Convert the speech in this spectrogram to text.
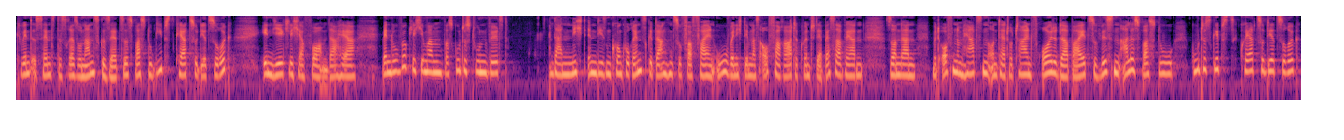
Quintessenz des Resonanzgesetzes. Was du gibst, kehrt zu dir zurück in jeglicher Form. Daher, wenn du wirklich jemandem was Gutes tun willst, dann nicht in diesen Konkurrenzgedanken zu verfallen, oh, wenn ich dem das auch verrate, könnte der besser werden, sondern mit offenem Herzen und der totalen Freude dabei zu wissen, alles, was du Gutes gibst, kehrt zu dir zurück,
